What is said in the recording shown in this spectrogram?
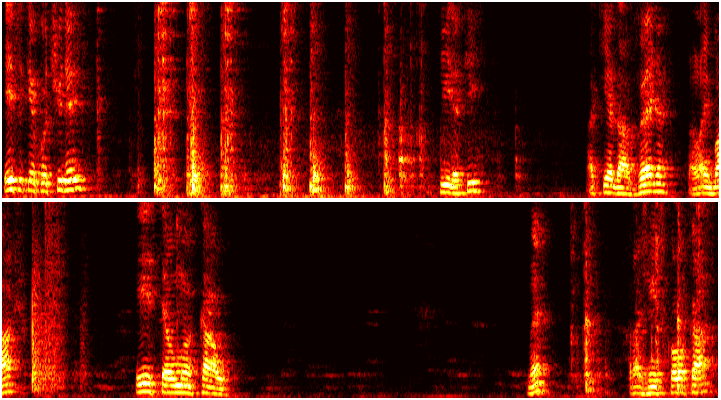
Esse aqui é que eu tirei. Tira aqui. Aqui é da velha, tá lá embaixo. Esse é o mancal. Né? Pra gente colocar.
